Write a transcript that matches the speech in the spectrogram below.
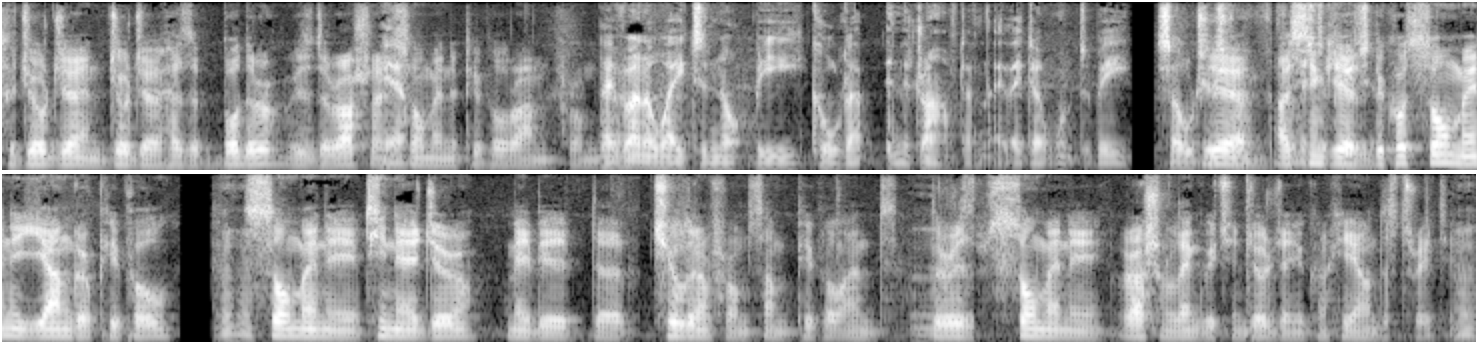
to Georgia, and Georgia has a border with the Russia, and so many people run from there. They've run away to not be called up in the draft, haven't they? They don't want to be soldiers. Yeah, for, for I Mr. think yes, because so many younger people, Mhm. so many teenager, maybe the children from some people, and Mm. there is so many Russian language in Georgia you can hear on the street. Yeah.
